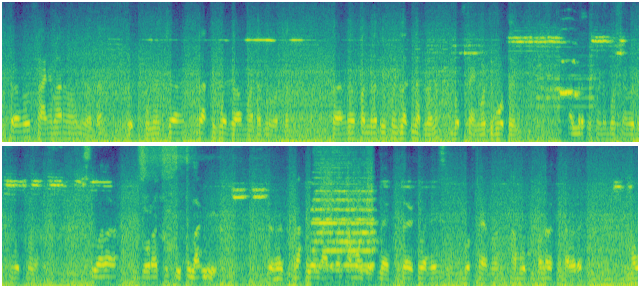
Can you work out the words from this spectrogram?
मित्रांनो साडेबारा जातात पुण्याच्या ट्रॅफिकमध्ये जेव्हा माटाकडे वाटतं कारण पंधरा तीस मिनिट लागतील आपल्याला. बस स्टँडवरती पोहोचेल पंधरा तीस मिनिट बस स्टँडवरती पोहोचलो शिवाला जोराची सुटू लागली. तर ट्रॅफिकवर गाडी पण थांबवता येत नाही त्या हिशोबाने बस स्टँडवर थांबवतो पंधरा मिनिटामध्ये. मग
